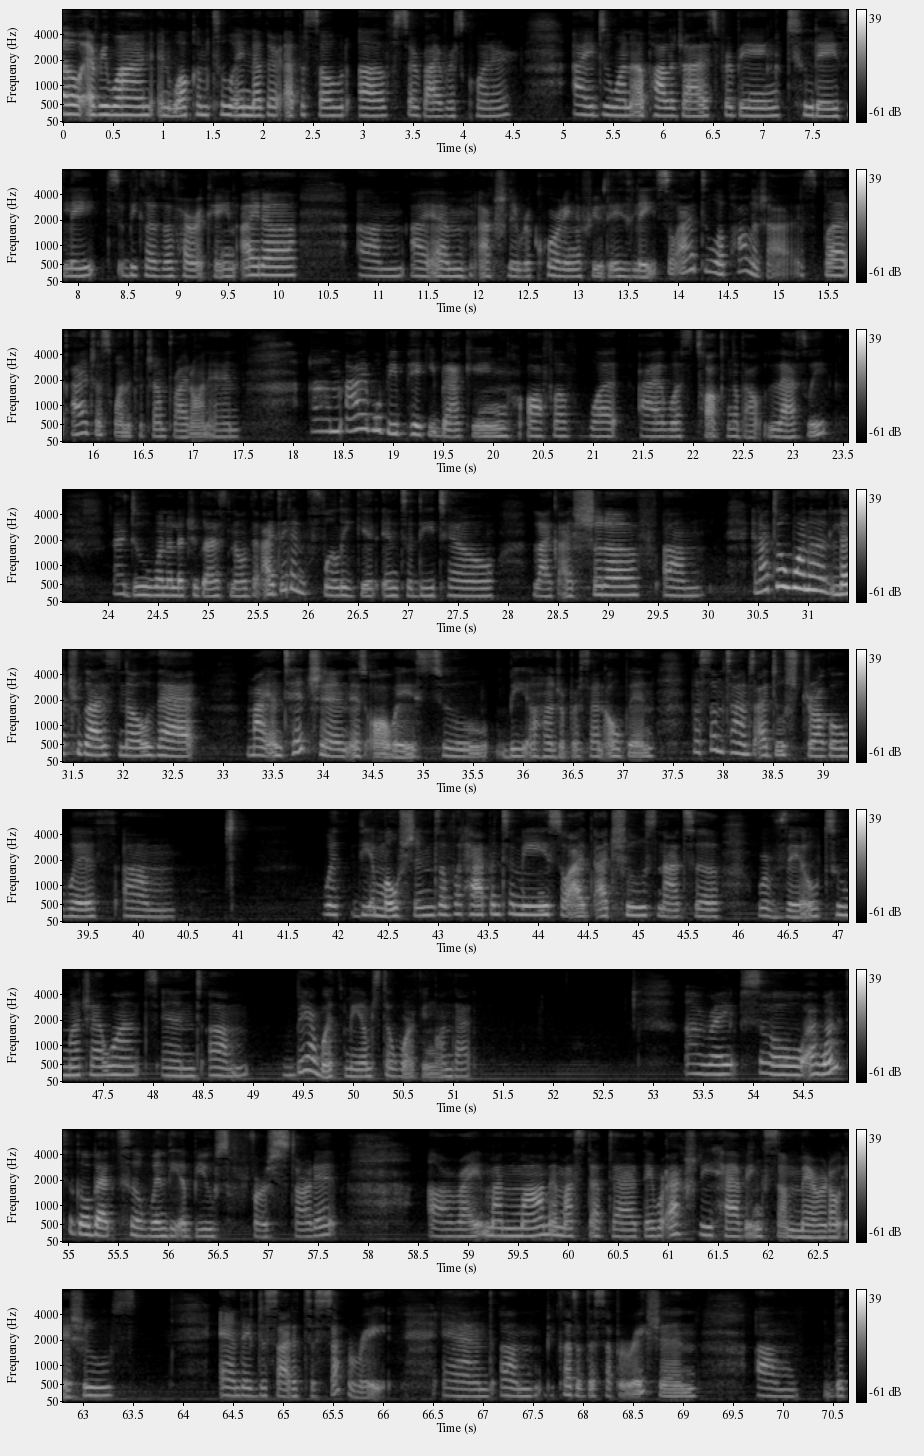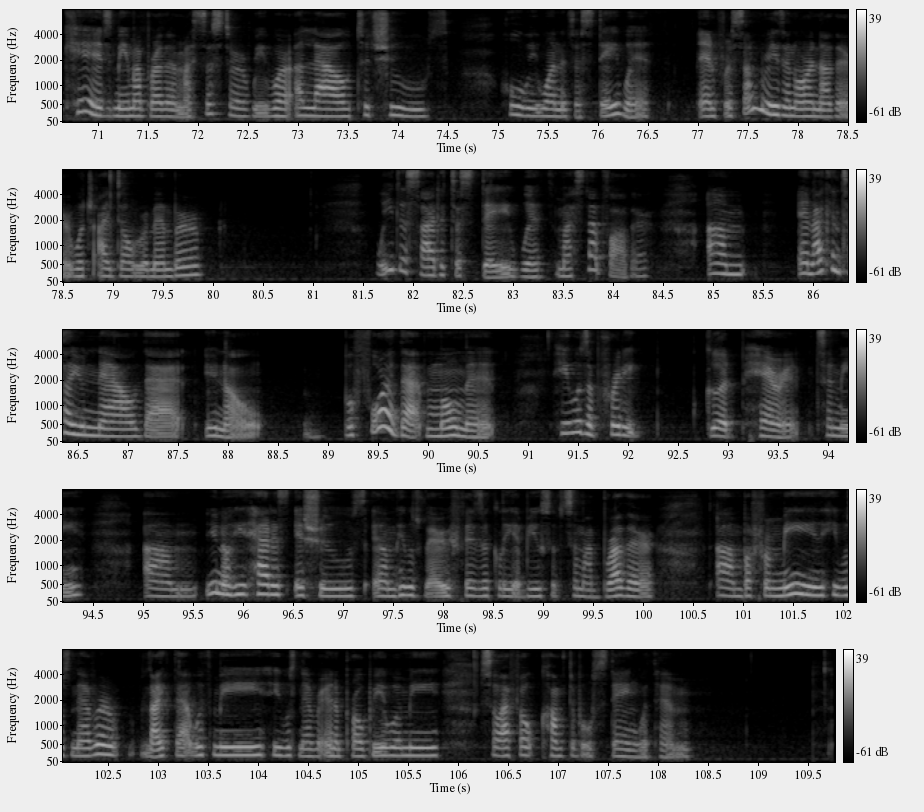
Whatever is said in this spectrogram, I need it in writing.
Hello, everyone, and welcome to another episode of Survivor's Corner. I do want to apologize for being two days late because of Hurricane Ida. Um, I am actually recording a few days late, so I do apologize, but I just wanted to jump right on in. Um, I will be piggybacking off of what I was talking about last week. I do want to let you guys know that I didn't fully get into detail like I should have. Um, and I do want to let you guys know that my intention is always to be 100% open, but sometimes I do struggle with um, with the emotions of what happened to me, so I, I choose not to reveal too much at once. And um, bear with me, I'm still working on that. All right, so I wanted to go back to when the abuse first started. All right, my mom and my stepdad, they were actually having some marital issues and they decided to separate. And um, because of the separation, um, the kids, me, my brother, and my sister, we were allowed to choose who we wanted to stay with. And for some reason or another, which I don't remember, we decided to stay with my stepfather. Um, and I can tell you now that, you know, before that moment, he was a pretty good parent to me. Um, you know, he had his issues. Um, he was very physically abusive to my brother. Um, but for me, he was never like that with me. He was never inappropriate with me. So I felt comfortable staying with him.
